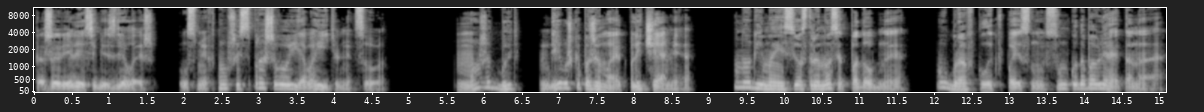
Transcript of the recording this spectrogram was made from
«Ожерелье себе сделаешь?» Усмехнувшись, спрашиваю я воительницу. «Может быть». Девушка пожимает плечами. «Многие мои сестры носят подобные». Убрав клык в поясную сумку, добавляет она.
